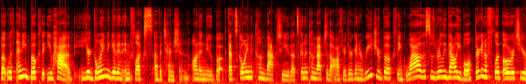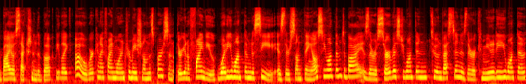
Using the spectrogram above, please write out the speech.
But with any book that you have, you're going to get an influx of attention on a new book. That's going to come back to you. That's going to come back to the author. They're going to read read your book, think, wow, this is really valuable. They're to flip over to your bio section in the book, be like, oh, where can I find more information on this person? They're to find you. What do you want them to see? Is there something else you want them to buy? Is there a service you want them to invest in? Is there a community you want them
